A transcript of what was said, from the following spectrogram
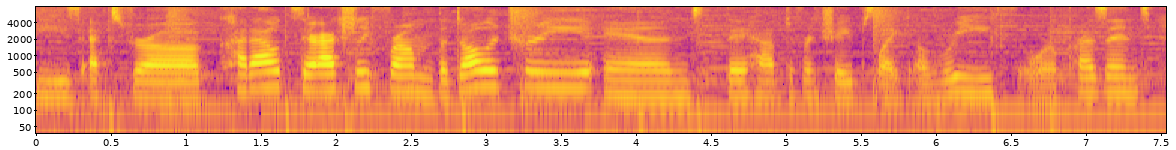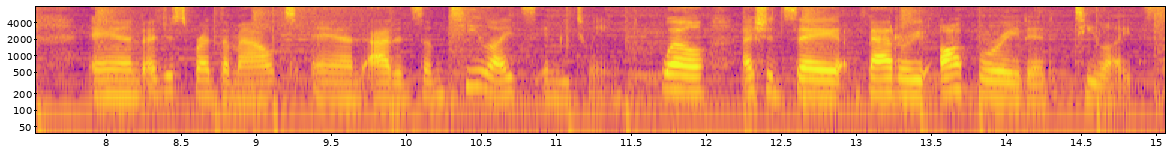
these extra cutouts. They're actually from the Dollar Tree and they have different shapes like a wreath or a present and I just spread them out and added some tea lights in between. Well, I should say battery operated tea lights.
